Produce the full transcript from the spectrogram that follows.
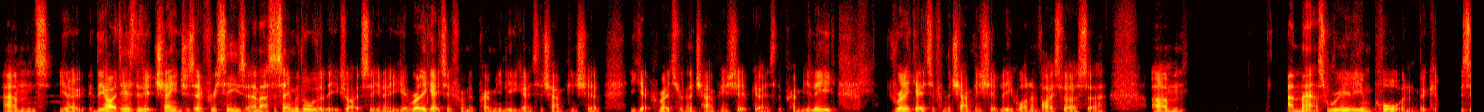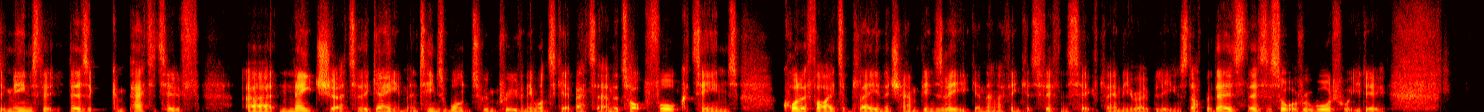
and you know the idea is that it changes every season, and that's the same with all the leagues, right? So you know you get relegated from the Premier League, going to the Championship. You get promoted from the Championship, going to the Premier League relegated from the Championship League One and vice versa. Um, and that's really important because it means that there's a competitive uh, nature to the game, and teams want to improve and they want to get better. And the top four teams qualify to play in the Champions League, and then I think it's fifth and sixth playing in the Europa League and stuff. But there's there's a sort of reward for what you do.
